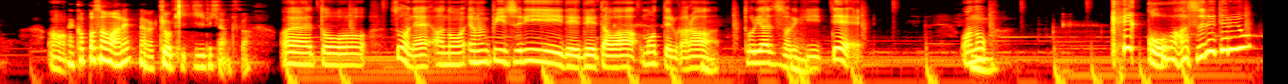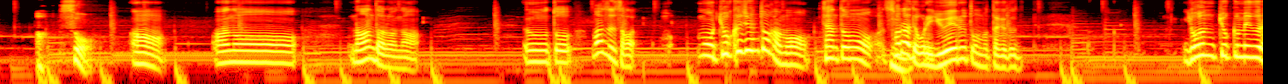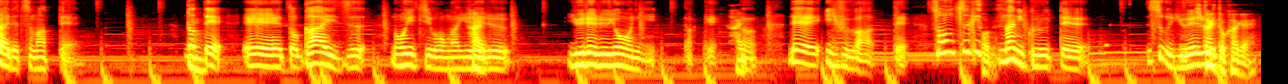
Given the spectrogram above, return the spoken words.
うん。カッパさんはあれ？なんか今日聞聞いてきたんですか？えーっとそうね。あの MP3 でデータは持ってるから、うん。とりあえずそれ聞いて、あの、うん。結構忘れてるよ？あそう。うん。あのーなんだろうな。うーんとまずさもう曲順とかもちゃんともう空で俺言えると思ったけど、4曲目ぐらいで詰まって。だって、えっ、とガイズのいちごが揺れる、揺れるようにだっけ、はい。うん、で「if」があって。その次何来るってすぐ言える。光と影。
